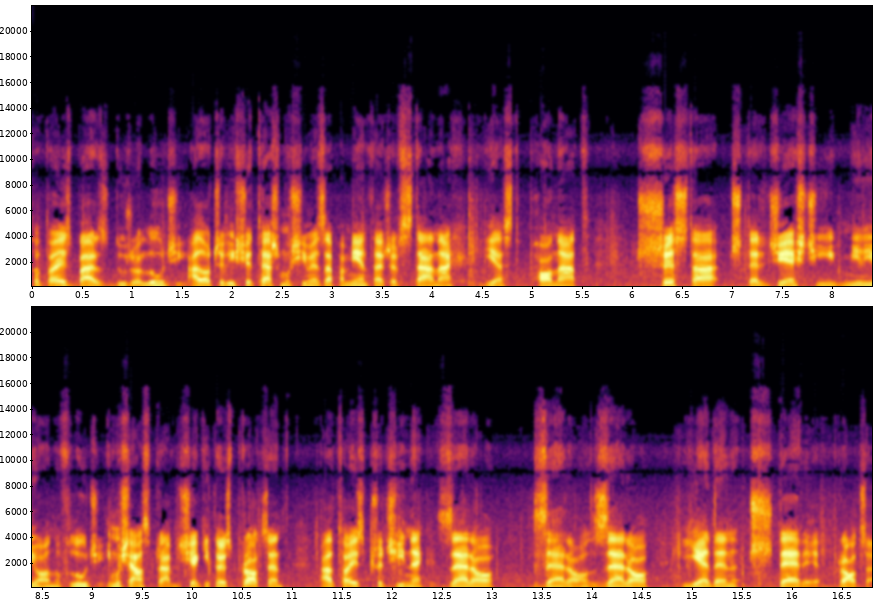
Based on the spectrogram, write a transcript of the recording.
to to jest bardzo dużo ludzi. Ale oczywiście też musimy zapamiętać, że w Stanach jest ponad 340 milionów ludzi. I musiałem sprawdzić, jaki to jest procent, ale to jest przecinek 000 1,4%.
